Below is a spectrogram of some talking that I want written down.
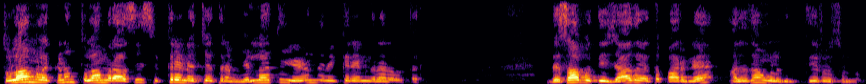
துலாம் லக்கணம் துலாம் ராசி சித்திரை நட்சத்திரம் எல்லாத்தையும் எழுந்து நிற்கிறேங்கிறார் ஒருத்தர். தசாபதி ஜாதகத்தை பாருங்க. அதுதான் உங்களுக்கு தீர்வு சொல்லும்.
